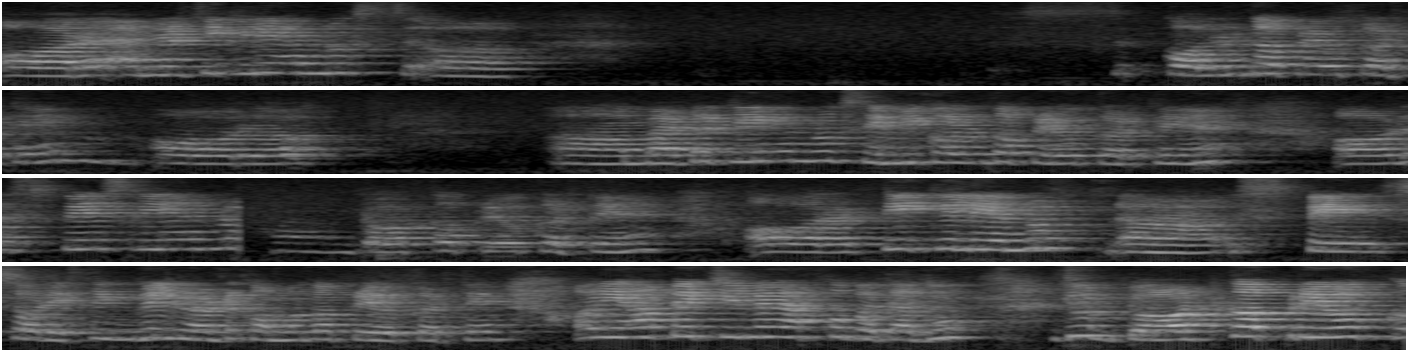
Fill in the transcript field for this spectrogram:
और एनर्जी के लिए हम लोग कॉलन का प्रयोग करते हैं और मैटर के लिए हम लोग सेमी कॉलन का प्रयोग करते हैं और स्पेस के लिए हम लोग डॉट का प्रयोग करते हैं और टी के लिए हम लोग space sorry single dot comma का प्रयोग करते हैं। और यहाँ पे एक चीज़ मैं आपको बता दूँ, जो डॉट का प्रयोग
